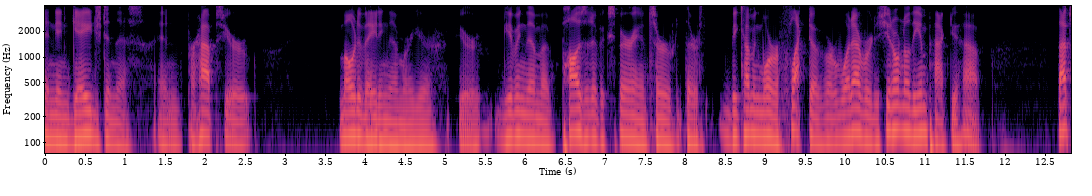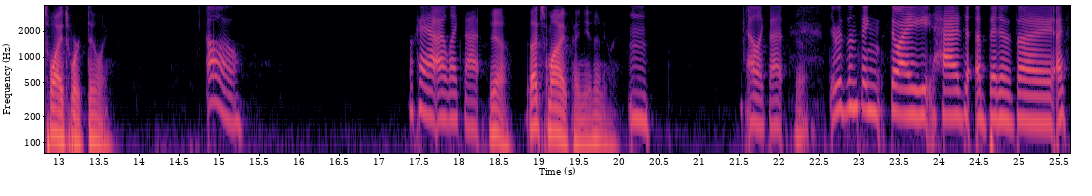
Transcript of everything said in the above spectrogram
and engaged in this and perhaps you're motivating them or you're you're giving them a positive experience or they're becoming more reflective or whatever it is. You don't know the impact you have. That's why it's worth doing. Oh. Okay, I, I like that. Yeah. That's my opinion anyway. Mm. I like that. Yeah. There was one thing. So I had a bit of a. I've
